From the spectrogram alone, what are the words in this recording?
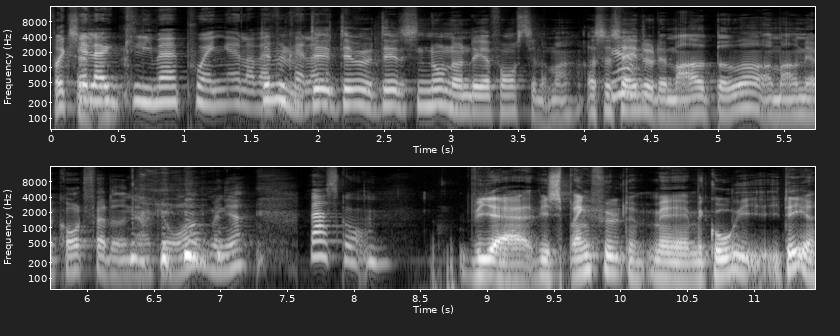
For eksempel. Eller klimapoint, eller hvad det, du vil, kalder det. det, det, det, det er sådan nogenlunde det, jeg forestiller mig. Og så Ja. sagde du det meget bedre og meget mere kortfattet, end jeg gjorde. men ja. Værsgo. Vi er, vi er springfyldte med, med gode idéer.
